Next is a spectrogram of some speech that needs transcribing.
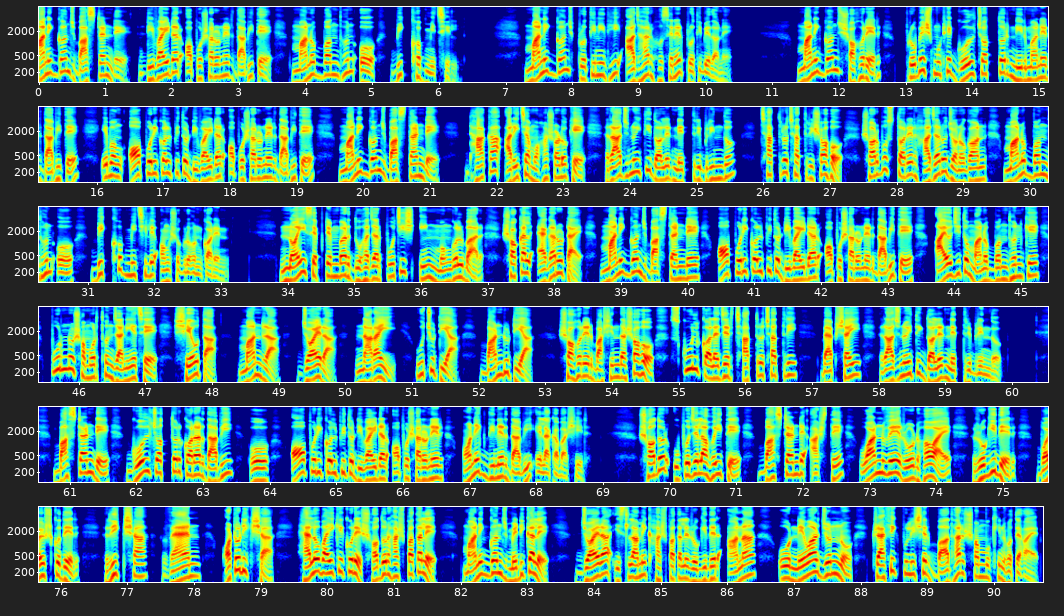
মানিকগঞ্জ বাসস্ট্যান্ডে ডিভাইডার অপসারণের দাবিতে মানববন্ধন ও বিক্ষোভ মিছিল। মানিকগঞ্জ প্রতিনিধি আজহার হোসেনের প্রতিবেদনে। মানিকগঞ্জ শহরের প্রবেশমুখে গোলচত্বর নির্মাণের দাবিতে এবং অপরিকল্পিত ডিভাইডার অপসারণের দাবিতে মানিকগঞ্জ বাসস্ট্যান্ডে ঢাকা আরিচা মহাসড়কে রাজনৈতিক দলের নেতৃবৃন্দ ছাত্রছাত্রী সহ সর্বস্তরের হাজারো জনগণ মানববন্ধন ও বিক্ষোভ মিছিলে অংশগ্রহণ করেন। নয়ই সেপ্টেম্বর দু হাজার পঁচিশ ইং মঙ্গলবার সকাল এগারোটায় মানিকগঞ্জ বাসস্ট্যান্ডে অপরিকল্পিত ডিভাইডার অপসারণের দাবিতে আয়োজিত মানববন্ধনকে পূর্ণ সমর্থন জানিয়েছে সেওতা মানরা, জয়রা, নারাই, উচুটিয়া, বান্ডুটিয়া শহরের বাসিন্দাসহ স্কুল কলেজের ছাত্রছাত্রী, ব্যবসায়ী, রাজনৈতিক দলের নেতৃবৃন্দ। বাসস্ট্যান্ডে গোল চত্বর করার দাবি ও অপরিকল্পিত ডিভাইডার অপসারণের অনেক দিনের দাবি এলাকাবাসীর। সদর উপজেলা হইতে বাসস্ট্যান্ডে আসতে ওয়ান ওয়ে রোড হওয়ায় রোগীদের, বয়স্কদের রিকশা, ভ্যান, অটোরিকশা, হ্যালো বাইকে করে সদর হাসপাতালে মানিকগঞ্জ মেডিকেলে জয়রা ইসলামিক হাসপাতালে রোগীদের আনা ও নেওয়ার জন্য ট্রাফিক পুলিশের বাধার সম্মুখীন হতে হয়।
